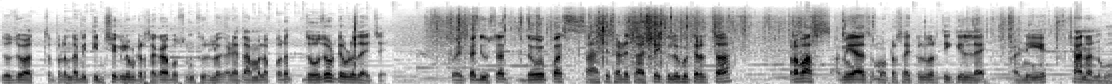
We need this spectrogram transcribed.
जवळजवळ आत्तापर्यंत आम्ही तीनशे किलोमीटर सकाळपासून फिरलो आणि आता आम्हाला परत जवळजवळ तेवढं जायचं आहे तो एका दिवसात जवळपास सहाशे साडेसहाशे किलोमीटरचा प्रवास आम्ही आज मोटरसायकलवरती केलेला आहे आणि एक छान अनुभव.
